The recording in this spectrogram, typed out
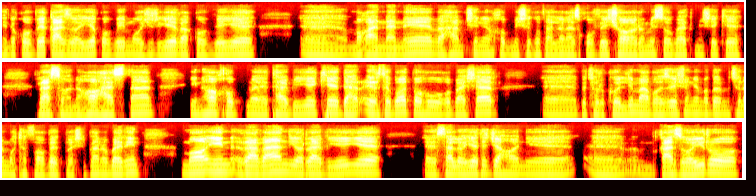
یعنی قوه قضاییه قوه مجریه و قوه مقننه و همچنین خب میشه گفت الان از قوه چهارمی صحبت میشه که رسانه ها هستن. اینها خب طبیعیه که در ارتباط با حقوق بشر به طور کلی موازهشون یه مقدار می‌تونه متفاوت باشه. بنابراین ما این روند یا رویه صلاحیت جهانی قضایی رو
